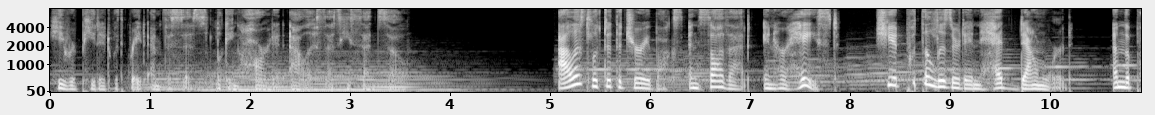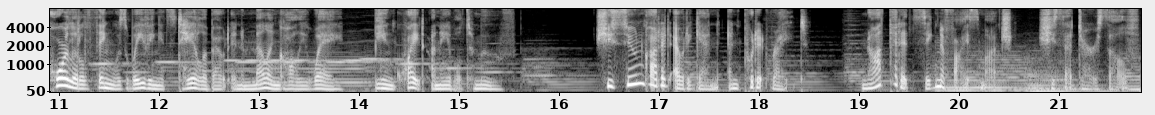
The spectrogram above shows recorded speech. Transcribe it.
he repeated with great emphasis, looking hard at Alice as he said so. Alice looked at the jury box and saw that, in her haste, she had put the lizard in head downward, and the poor little thing was waving its tail about in a melancholy way, being quite unable to move. She soon got it out again and put it right. Not that it signifies much, she said to herself.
